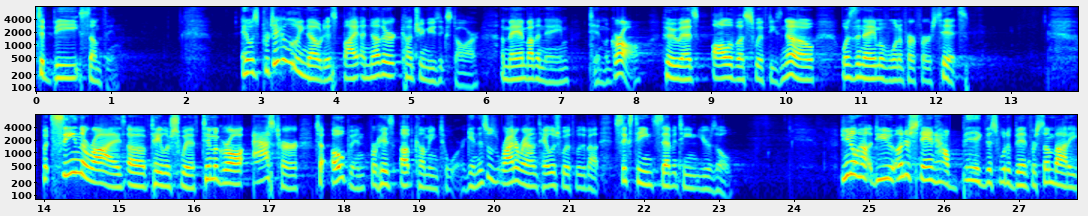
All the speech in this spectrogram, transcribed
to be something. It was particularly noticed by another country music star, a man by the name Tim McGraw, who, as all of us Swifties know, was the name of one of her first hits. But seeing the rise of Taylor Swift, Tim McGraw asked her to open for his upcoming tour. Again, this was right around Taylor Swift was about 16, 17 years old. Do you know how do you understand how big this would have been for somebody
